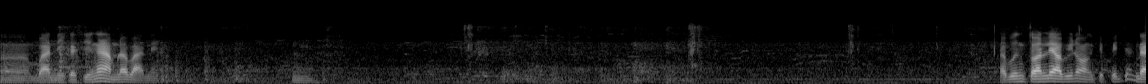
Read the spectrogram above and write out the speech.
เออบ้านนี้ก็สีงามแล้วบ้านนี้ ถ้าเบื้องตอนแล้วพี่น้องจะเป็นจังได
